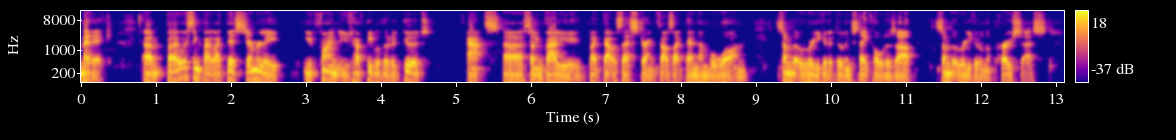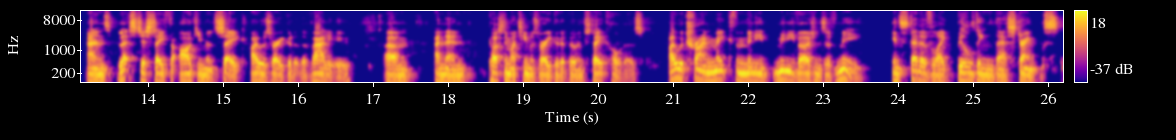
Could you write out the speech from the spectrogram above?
MEDDIC. Um, but I always think about it like this. Generally, you'd find that you'd have people that are good at uh, selling value. Like that was their strength. That was like their number one. Some that were really good at building stakeholders up. Some that were really good on the process. And let's just say, for argument's sake, I was very good at the value. Um, and then personally, my team was very good at building stakeholders. I would try and make them mini mini versions of me instead of like building their strengths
